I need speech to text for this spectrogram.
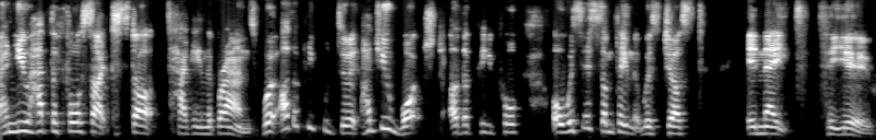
and you had the foresight to start tagging the brands. Were other people do it? Had you watched other people, or was this something that was just innate to you?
